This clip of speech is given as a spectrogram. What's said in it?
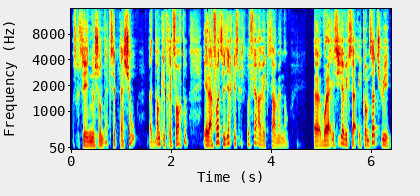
parce que c'est une notion d'acceptation là-dedans qui est très forte, et à la fois de se dire qu'est-ce que je peux faire avec ça maintenant? Euh, voilà. Et si j'ai avec ça, et comme ça, tu es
